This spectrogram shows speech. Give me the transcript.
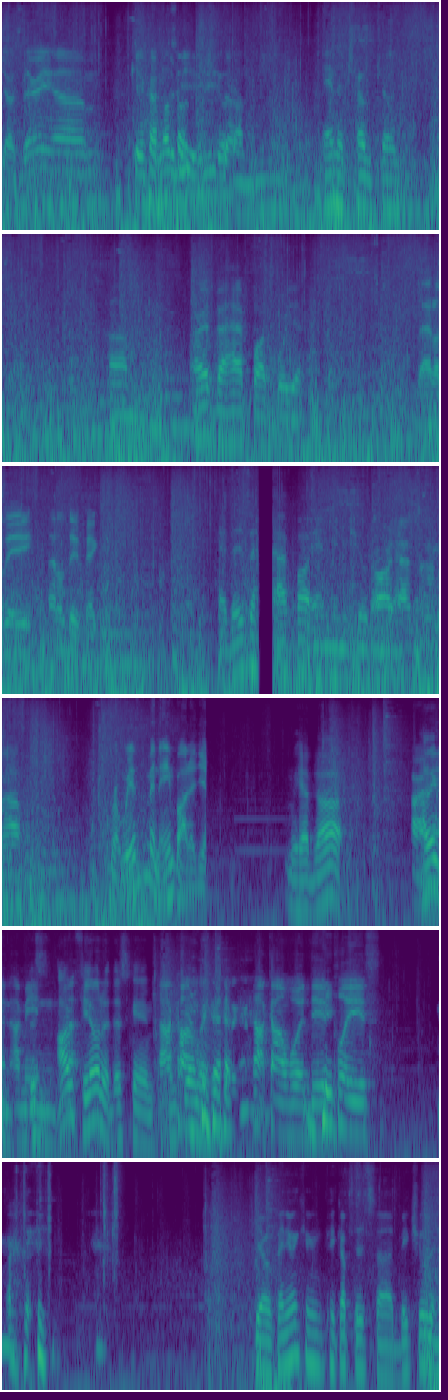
Yo, is there a um Came There's after also me. a shield on me. And a chug chug. Um, I have a half pot for you. That'll be, that'll do, big. yeah, there's a half pot and mini shield on Alright, me. have some out. Bro, we haven't been aimbotted yet. We have not. All I man. I this- mean, I'm knock- feeling it this game. I'm on, like knock on wood, dude. Please. Yo, if anyone can pick up this uh, big shield and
